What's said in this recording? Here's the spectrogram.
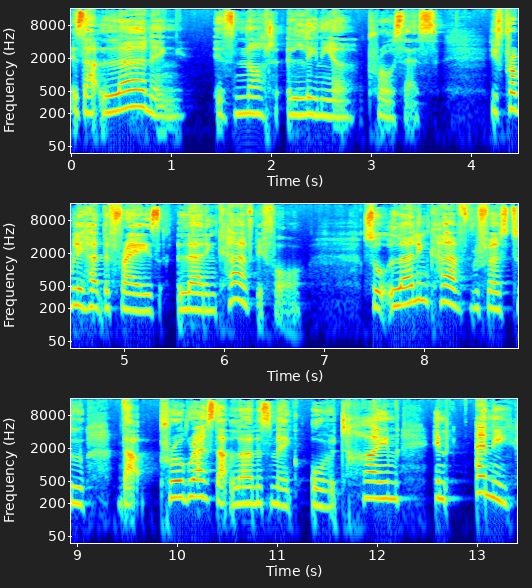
is that learning is not a linear process. You've probably heard the phrase learning curve before. So, learning curve refers to that progress that learners make over time in any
